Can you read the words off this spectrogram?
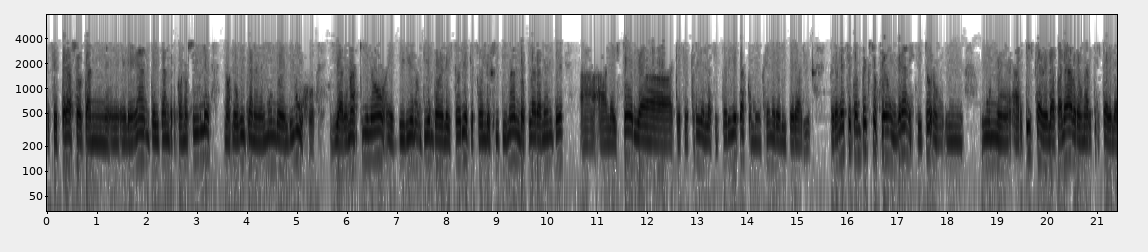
ese trazo tan eh, elegante y tan reconocible, nos lo ubican en el mundo del dibujo. Y además Quino eh, vivió en un tiempo de la historia que fue legitimando claramente a, a la historia que se escribe en las historietas como un género literario. Pero en ese contexto fue un gran escritor, un, un, un, eh, artista de la palabra, un artista de la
